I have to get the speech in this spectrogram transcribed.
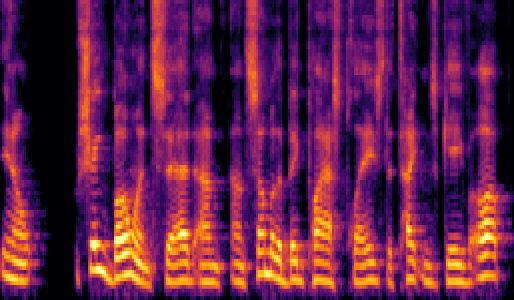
you know, Shane Bowen said on, on some of the big pass plays the Titans gave up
